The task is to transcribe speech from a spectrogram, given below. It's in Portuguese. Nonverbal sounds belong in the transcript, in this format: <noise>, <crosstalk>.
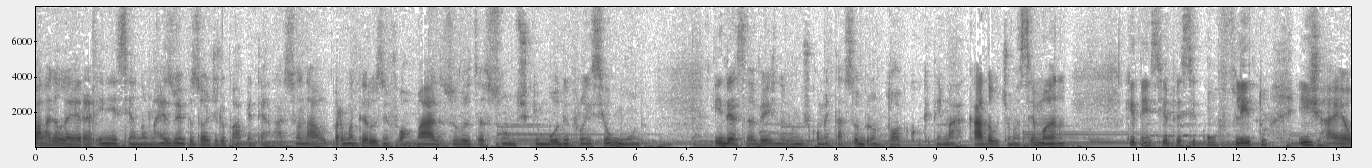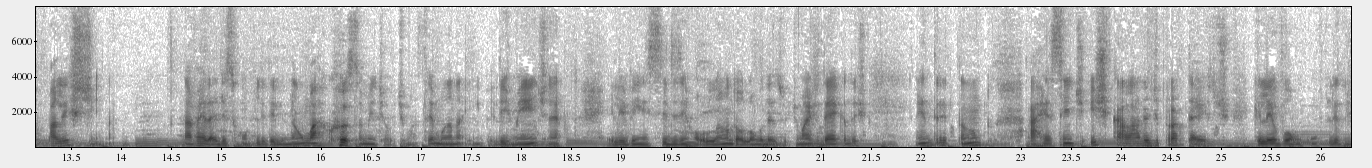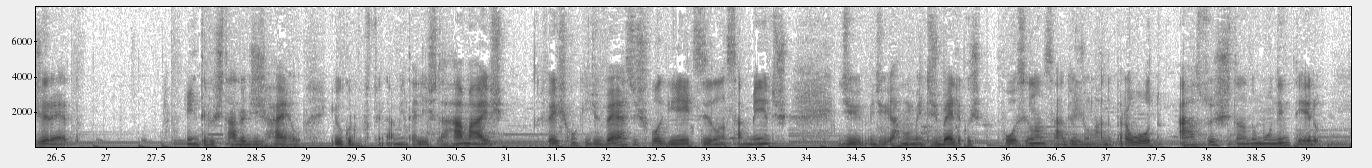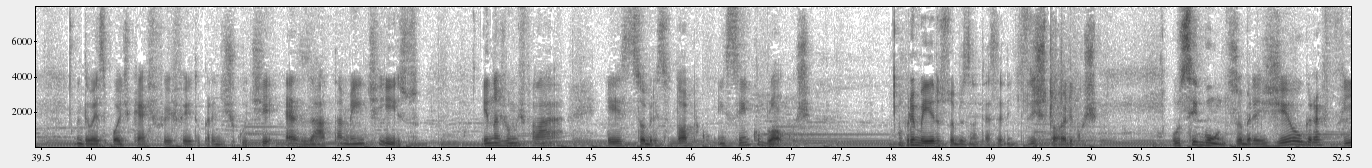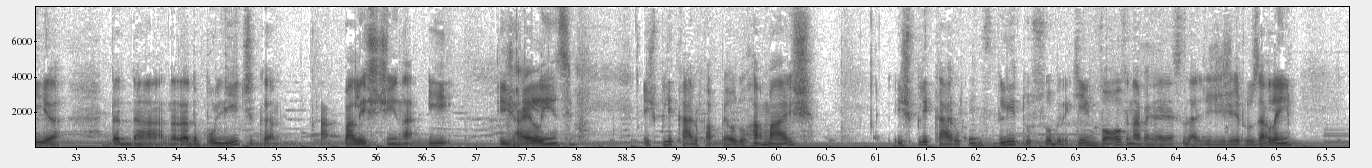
Fala galera, iniciando mais um episódio do Papo Internacional para mantê-los informados sobre os assuntos que mudam e influenciam o mundo. E dessa vez nós vamos comentar sobre um tópico que tem marcado a última semana, que tem sido esse conflito Israel-Palestina. Na verdade, esse conflito ele não <laughs> marcou somente a última semana, infelizmente, né? Ele vem se desenrolando ao longo das últimas décadas. Entretanto, a recente escalada de protestos que levou a um conflito direto entre o Estado de Israel e o grupo fundamentalista Hamas fez com que diversos foguetes e lançamentos de, de armamentos bélicos fossem lançados de um lado para o outro, assustando o mundo inteiro. Então esse podcast foi feito para discutir exatamente isso. E nós vamos falar esse, sobre esse tópico em cinco blocos. O primeiro sobre os antecedentes históricos, o segundo sobre a geografia da, da, da, da política palestina e israelense, explicar o papel do Hamas, explicar o conflito sobre que envolve na verdade a cidade de Jerusalém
